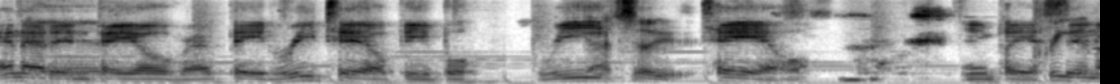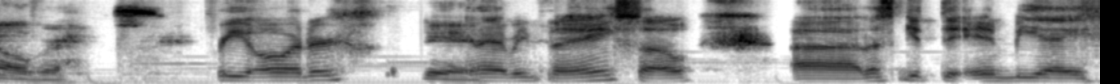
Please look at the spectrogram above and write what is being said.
and I didn't pay over. I paid retail people. Retail. And play a Pre- sin over. Pre-order yeah. and everything. So uh, let's get the NBA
